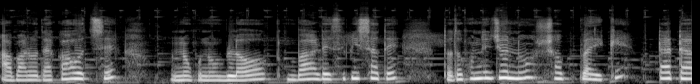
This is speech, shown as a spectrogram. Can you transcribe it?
আবারও দেখা হচ্ছে অন্য কোনো ব্লগ বা রেসিপির সাথে। ততক্ষণের জন্য সবাইকে টাটা।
